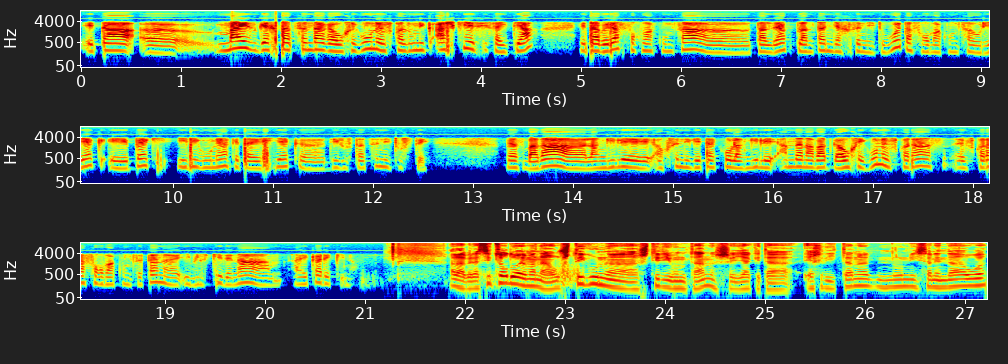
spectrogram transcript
Eta uh, maiz gertatzen da gaur egun Euskaldunik aski ez izaitea, Eta beraz formakuntza uh, taldeak plantan jartzen ditugu eta formakuntza horiek EPEK iriguneak eta egiek uh, dirustatzen dituzte. Beraz bada langile, aurzen digetako langile handana bat gaur egun Euskara, Euskara formakuntzetan uh, ibilki dena aekarekin. Hala, beraz itzordua emana, ustegun astiriuntan, seiak eta erditan, nun izanen da hau?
